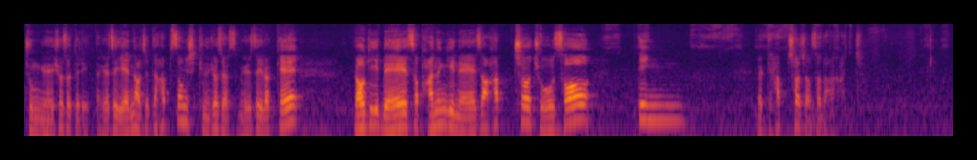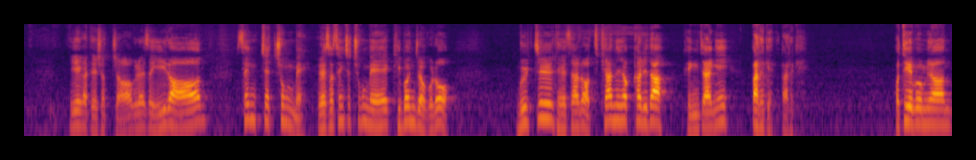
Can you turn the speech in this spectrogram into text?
종류의 효소들이 있다. 그래서 얘는 어쨌든 합성시키는 효소였습니다. 그래서 이렇게 여기 내에서 반응기 내에서 합쳐줘서 띵 이렇게 합쳐져서 나갔죠. 이해가 되셨죠? 그래서 이런 생체 촉매, 그래서 생체 촉매의 기본적으로 물질 대사를 어떻게 하는 역할이다. 굉장히 빠르게 빠르게. 어떻게 보면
